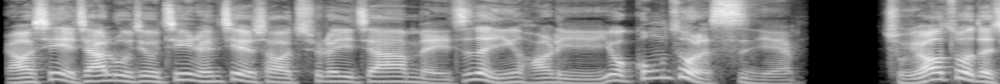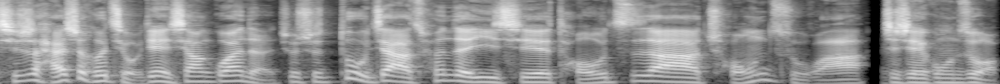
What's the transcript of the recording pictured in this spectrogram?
然后星野加入就经人介绍去了一家美资的银行里，又工作了四年，主要做的其实还是和酒店相关的，就是度假村的一些投资啊、重组啊这些工作。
